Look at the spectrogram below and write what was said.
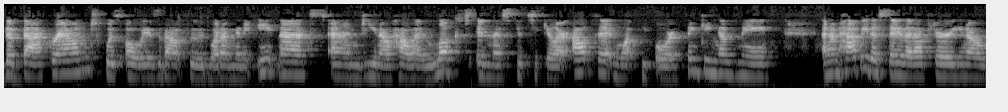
the background was always about food, what I'm going to eat next and, you know, how I looked in this particular outfit and what people were thinking of me. And I'm happy to say that after, you know,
